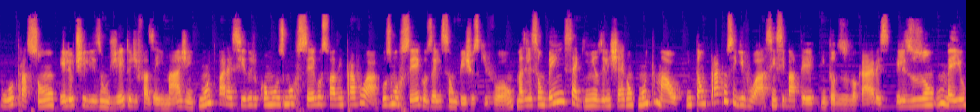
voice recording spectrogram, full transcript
O ultrassom ele utiliza um jeito de fazer imagem muito parecido de como os morcegos fazem para voar. Os morcegos eles são bichos que voam, mas eles são bem ceguinhos, eles enxergam muito mal. Então para conseguir voar sem se bater em todos os lugares, eles usam um meio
